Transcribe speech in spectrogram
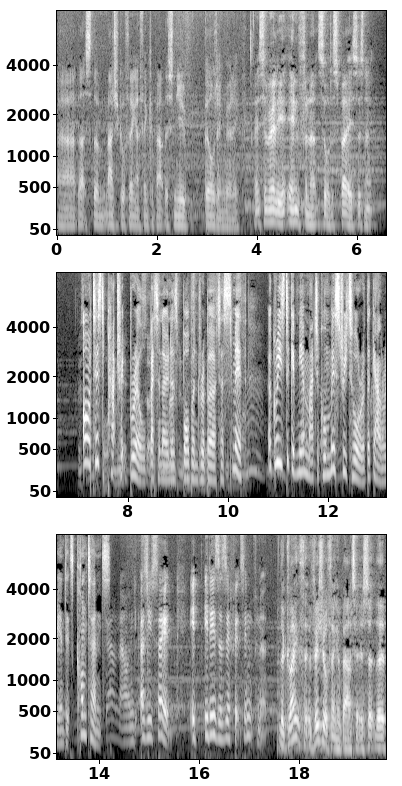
uh, that's the magical thing I think about this new building, really. It's a really infinite sort of space, isn't it? Artist Patrick Brill, better known as Bob and Roberta Smith, agrees to give me a magical mystery tour of the gallery and its contents. And As you say, it, it is as if it's infinite. The great th visual thing about it is that the,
